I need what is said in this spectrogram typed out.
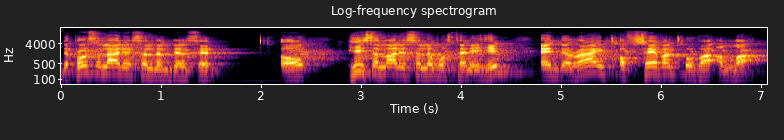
the Prophet ﷺ then said or he ﷺ was telling him and the right of servant over Allah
